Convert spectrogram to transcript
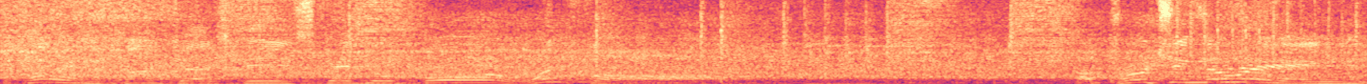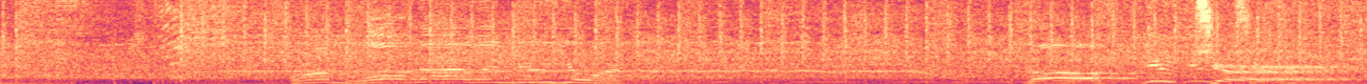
The following is scheduled for one fall. Approaching the ring from Long Island, New York, the Future.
